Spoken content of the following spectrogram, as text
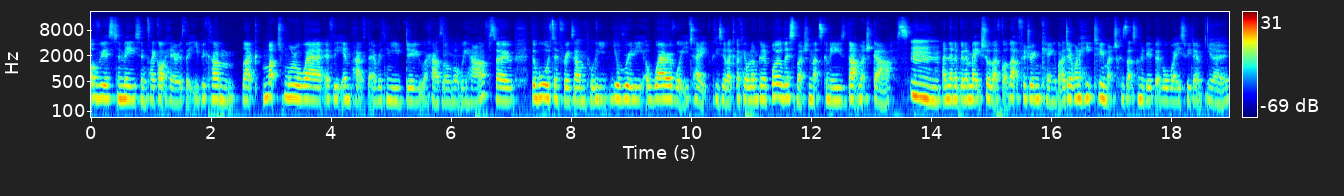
obvious to me since I got here is that you become like much more aware of the impact that everything you do has on what we have. So the water, for example, you, you're really aware of what you take because you're like, okay, well I'm going to boil this much and that's going to use that much gas, Mm. and then I'm going to make sure that I've got that for drinking, but I don't want to heat too much because that's going to be a bit of a waste. We don't, you know,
